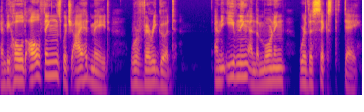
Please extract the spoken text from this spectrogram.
and behold, all things which I had made were very good. And the evening and the morning were the sixth day.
